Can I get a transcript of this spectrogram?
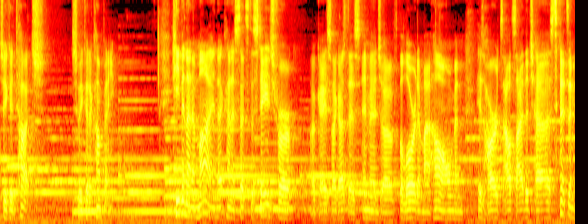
so he could touch, so he could accompany. Keeping that in mind, that kind of sets the stage for okay, so I got this image of the Lord in my home, and his heart's outside the chest, and it's en-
